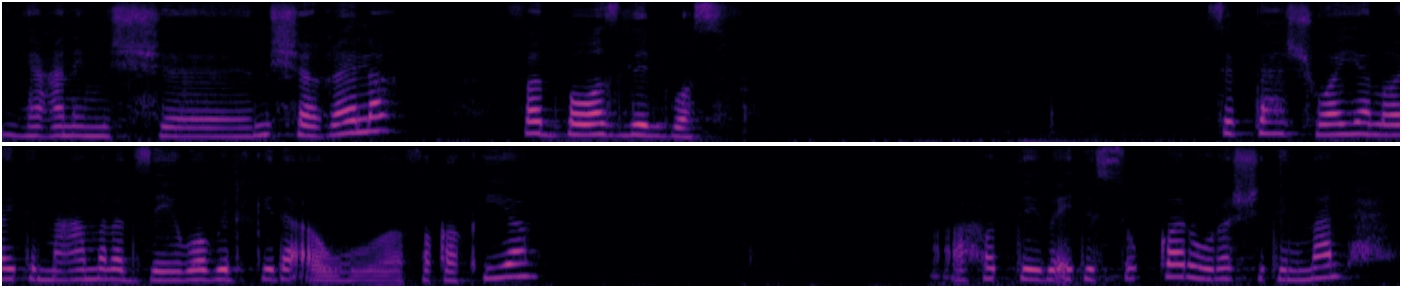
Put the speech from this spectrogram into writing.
يعني مش مش شغالة فتبوظ لي الوصفة. سبتها شوية لغاية ما عملت زي بابل كده أو فقاقيع. أحط بقية السكر ورشة الملح.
